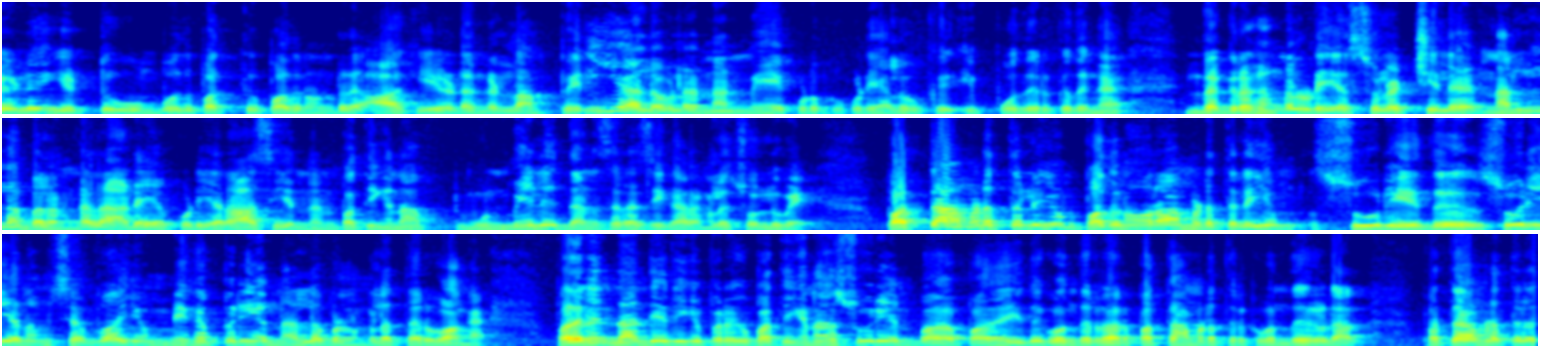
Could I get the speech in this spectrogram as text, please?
ஏழு எட்டு ஒம்பது பத்து பதினொன்று ஆகிய இடங்கள்லாம் பெரிய அளவில் நன்மையை கொடுக்கக்கூடிய அளவுக்கு இப்போது இருக்குதுங்க. இந்த கிரகங்களுடைய சுழற்சியில் நல்ல பலன்களை அடையக்கூடிய ராசி என்னன்னு பார்த்தீங்கன்னா உண்மையிலே தனுசு ராசிக்காரங்களை சொல்லுவேன். பத்தாம் இடத்துலையும் பதினோராம் இடத்துலையும் சூரிய இது சூரியனும் செவ்வாயும் மிகப்பெரிய நல்ல பலன்களை தருவாங்க. பதினைந்தாம் தேதிக்கு பிறகு பார்த்தீங்கன்னா சூரியன் ப ப இதுக்கு வந்துடுறார். பத்தாம் இடத்திற்கு வந்துடுறார் பத்தாம் இடத்துல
